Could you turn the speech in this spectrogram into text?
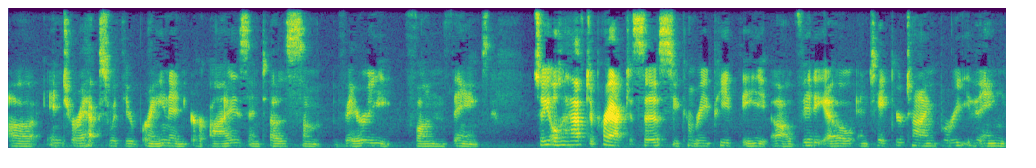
uh, interacts with your brain and your eyes and does some very fun things. So you'll have to practice this. You can repeat the uh, video and take your time breathing,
